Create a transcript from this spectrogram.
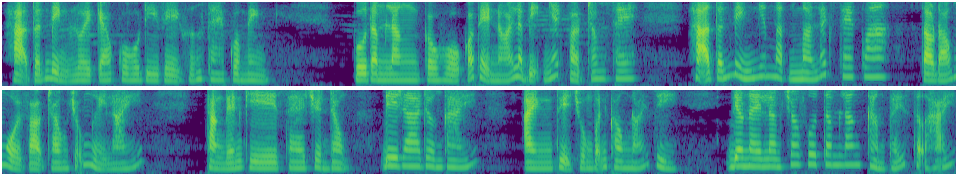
Hạ Tuấn Bình lôi kéo cô đi về hướng xe của mình. Vô tầm lăng cầu hồ có thể nói là bị nhét vào trong xe. Hạ Tuấn Bình nghiêm mặt mà lách xe qua, sau đó ngồi vào trong chỗ người lái. Thẳng đến khi xe chuyển động, đi ra đường cái, anh Thủy Trung vẫn không nói gì. Điều này làm cho vô tâm lăng cảm thấy sợ hãi,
